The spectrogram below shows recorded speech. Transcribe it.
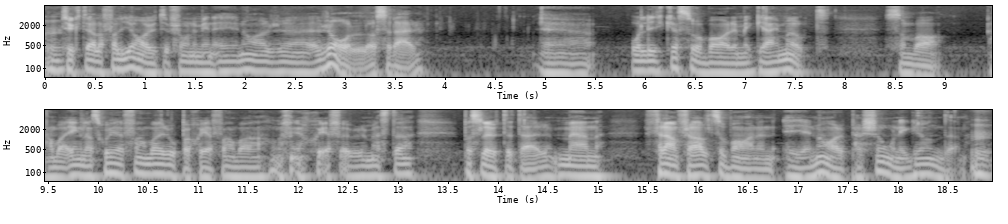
Mm. Tyckte i alla fall jag utifrån min A&R-roll och sådär. Eh, och likaså var det med Guy Mote. Som var han var Englandschef, han var Europachef, han var chef över det mesta på slutet där. Men framförallt så var han en A&R-person i grunden. Mm.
